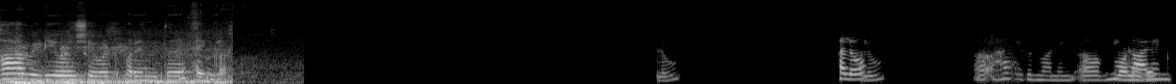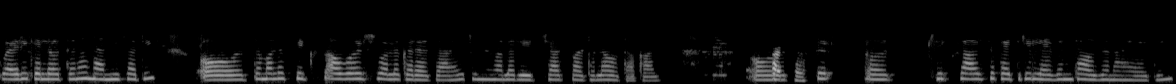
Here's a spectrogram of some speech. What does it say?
हा व्हिडिओ शेवटपर्यंत ऐका. Hello. Hello. Hello. Hi good morning मी काल. एन्क्वायरी केलं होतं ना नॅनीसाठी तर मला सिक्स आवर्सवालं करायचं आहे. तुम्ही मला रेट चार्ट पाठवला होता काल. अ, अच्छा. तर सिक्स आवर्सचं काहीतरी इलेवन थाउजंड आहे आय थिंक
